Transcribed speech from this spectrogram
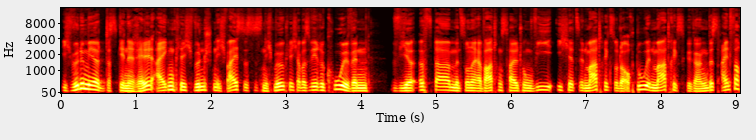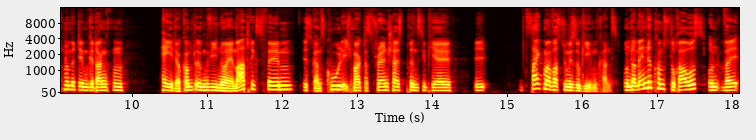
ich würde mir das generell eigentlich wünschen. Ich weiß, es ist nicht möglich, aber es wäre cool, wenn wir öfter mit so einer Erwartungshaltung, wie ich jetzt in Matrix oder auch du in Matrix gegangen bist, einfach nur mit dem Gedanken, hey, da kommt irgendwie ein neuer Matrix-Film, ist ganz cool, ich mag das Franchise prinzipiell, l- zeig mal, was du mir so geben kannst. Und am Ende kommst du raus und weil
